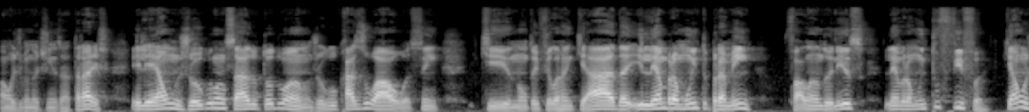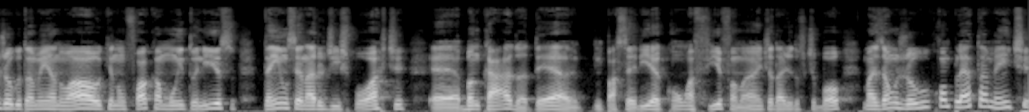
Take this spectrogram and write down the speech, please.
há uns minutinhos atrás, ele é um jogo lançado todo ano, um jogo casual, assim, que não tem fila ranqueada e lembra muito para mim, falando nisso, lembra muito FIFA, que é um jogo também anual, que não foca muito nisso, tem um cenário de esporte, é, bancado até em parceria com a FIFA, a maior entidade do futebol, mas é um jogo completamente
